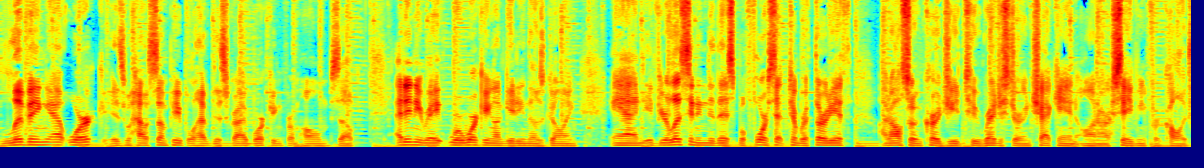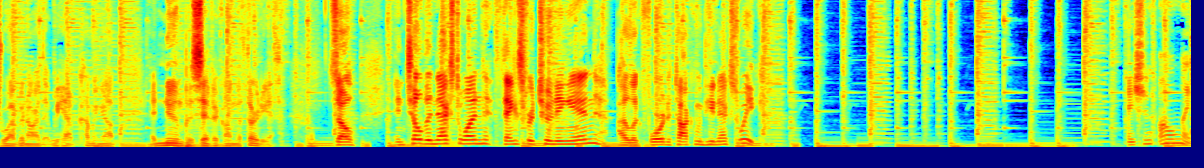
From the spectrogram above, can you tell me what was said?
living at work is how some people have described working from home. So, at any rate, we're working on getting those going. And if you're listening to this before September 30th, I'd also encourage you to register and check in on our Saving for College webinar that we have coming up at noon Pacific on the 30th. So, until the next one, thanks for tuning in. I look forward to talking with you next week. only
